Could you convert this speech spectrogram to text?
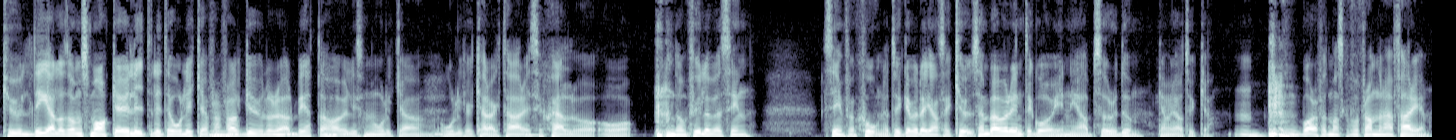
kul del. Och de smakar ju lite, lite olika. Framförallt gul och rödbeta har ju liksom olika, olika karaktärer i sig själv och, och de fyller väl sin, sin funktion. Jag tycker väl det är ganska kul. Sen behöver det inte gå in i absurdum, kan jag tycka. Mm. Bara för att man ska få fram den här färgen.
